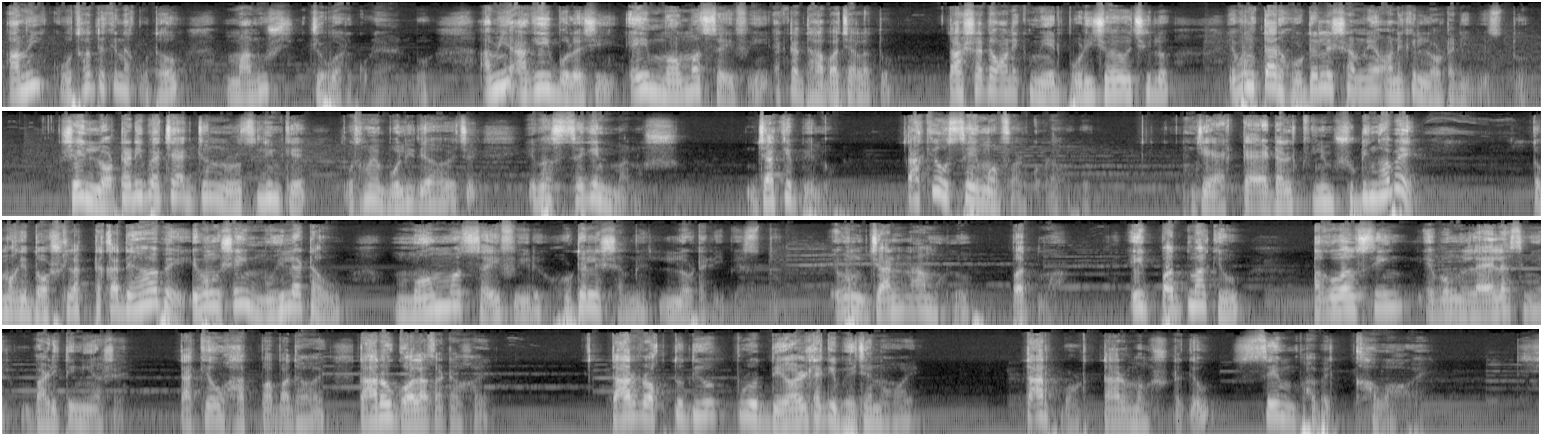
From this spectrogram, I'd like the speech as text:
আমি কোথা থেকে না কোথাও মানুষ জোগাড় করে আনব। আমি আগেই বলেছি, এই মোহাম্মদ সাইফি একটা ধাবা চালাতো। তার সাথে অনেক মেয়ের পরিচয়ও ছিল এবং তার হোটেলের সামনে অনেকে লটারি বেচত। সেই লটারি বেচা একজন রসলিনকে প্রথমে বলি দেওয়া হয়েছে, এবার সেকেন্ড মানুষ যাকে পেল। তাকেও সেম অফার করা হলো যে, একটা অ্যাডাল্ট ফিল্ম শুটিং হবে তোমাকে দশ লাখ টাকা দেওয়া হবে এবং সেই মহিলাটাও মোহাম্মদ সাইফির হোটেলের সামনে লটারি ব্যস্ত। এবং যার নাম হলো পদ্মা। এই পদ্মাকেও আগওয়াল সিং এবং লায়লা সিংয়ের বাড়িতে নিয়ে আসে। তাকেও হাত পা বাঁধা হয়, তারও গলা কাটা হয়। তার রক্ত দিয়েও পুরো দেওয়ালটাকে ভেজানো হয়। তারপর তার মাংসটাকেও সেমভাবে খাওয়া হয়।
